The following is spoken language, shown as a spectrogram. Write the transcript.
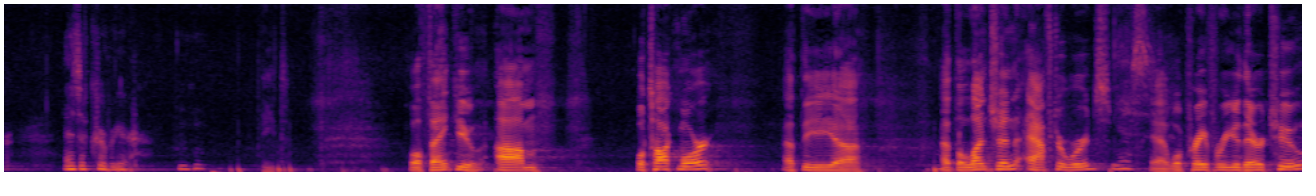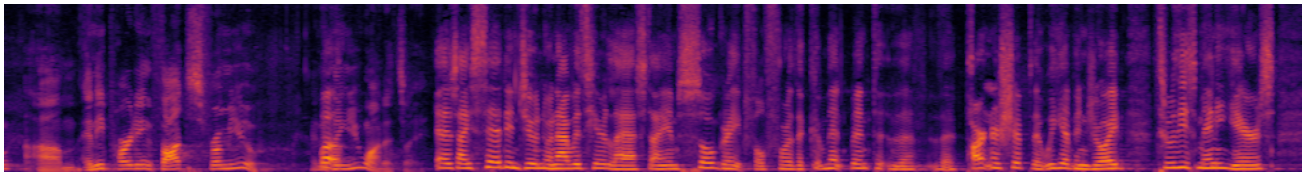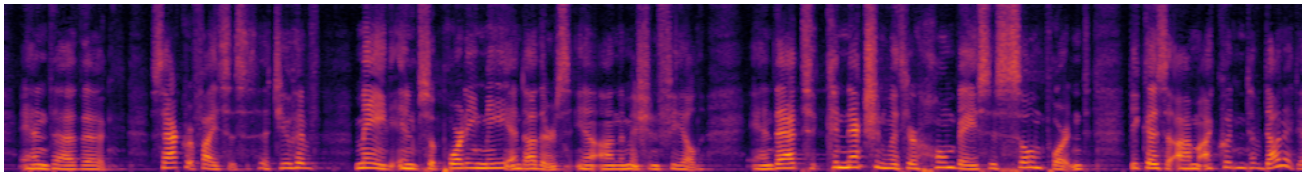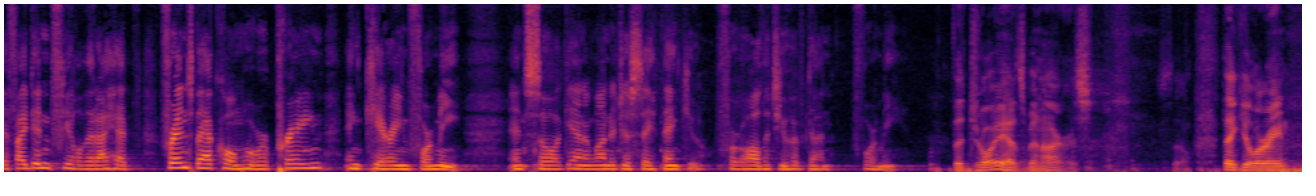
As a career. Mm-hmm. Neat. Well, thank you. Um, we'll talk more at the. Uh, at the luncheon afterwards. Yes. Uh, we'll pray for you there too. Um, any parting thoughts from you? Anything well, you want to say? As I said in June when I was here last, I am so grateful for the commitment, the, the partnership that we have enjoyed through these many years, and uh, the sacrifices that you have made in supporting me and others in, on the mission field. And that connection with your home base is so important because um, I couldn't have done it if I didn't feel that I had friends back home who were praying and caring for me. And so, again, I want to just say thank you for all that you have done for me. The joy has been ours. So, thank you, Lorraine.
